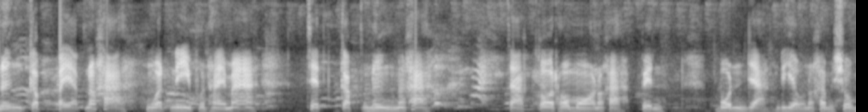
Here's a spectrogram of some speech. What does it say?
หนึ่งกับแปดเนาะค่ะงวดนี้เพิ่นให้มาเจ็ดกับหนึ่งนะคะ จากกทมเนาะค่ะ เป็นบนอย่างเดียวนะคะผู้ชม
